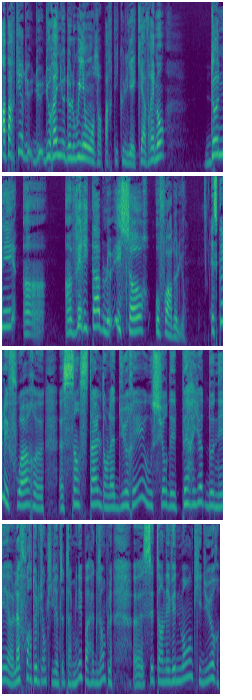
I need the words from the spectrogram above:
à partir du, règne de Louis XI en particulier, qui a vraiment donné un, véritable essor aux foires de Lyon. Est-ce que les foires euh, s'installent dans la durée ou sur des périodes données? Euh, La foire de Lyon qui vient de terminer, par exemple, euh, c'est un événement qui dure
